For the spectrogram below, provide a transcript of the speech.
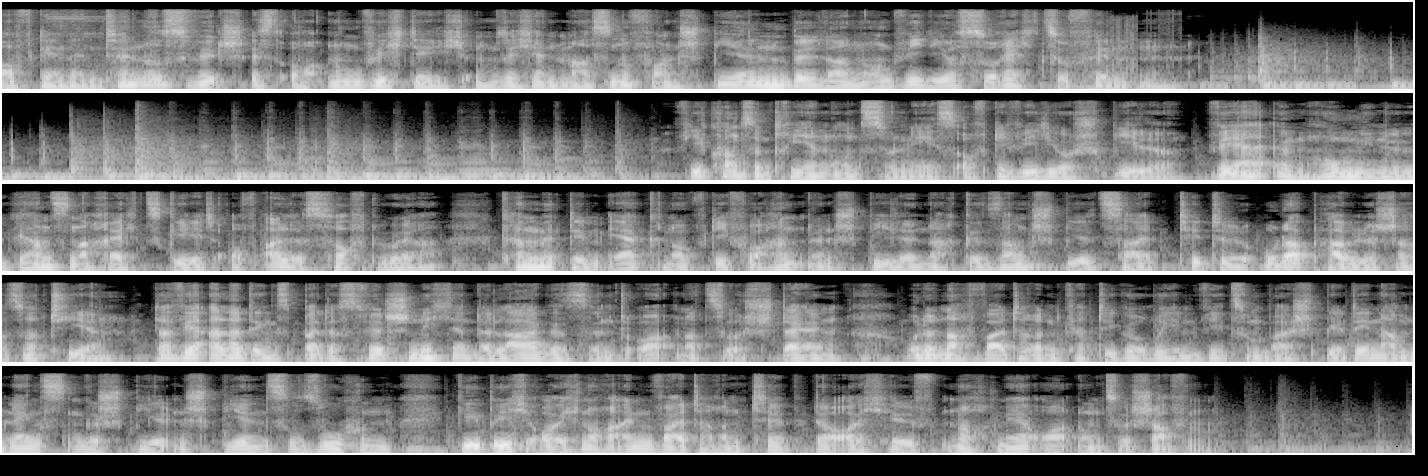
Auf der Nintendo Switch ist Ordnung wichtig, um sich in Massen von Spielen, Bildern und Videos zurechtzufinden. Wir konzentrieren uns zunächst auf die Videospiele. Wer im Home-Menü ganz nach rechts geht auf alle Software, kann mit dem R-Knopf die vorhandenen Spiele nach Gesamtspielzeit, Titel oder Publisher sortieren. Da wir allerdings bei der Switch nicht in der Lage sind, Ordner zu erstellen oder nach weiteren Kategorien wie zum Beispiel den am längsten gespielten Spielen zu suchen, gebe ich euch noch einen weiteren Tipp, der euch hilft, noch mehr Ordnung zu schaffen.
